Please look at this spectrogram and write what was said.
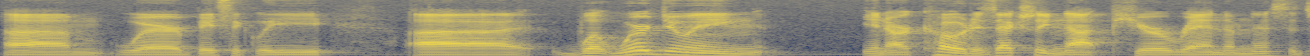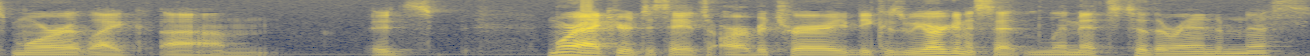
um, where basically uh, what we're doing in our code is actually not pure randomness. It's more like um, it's more accurate to say it's arbitrary because we are going to set limits to the randomness.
